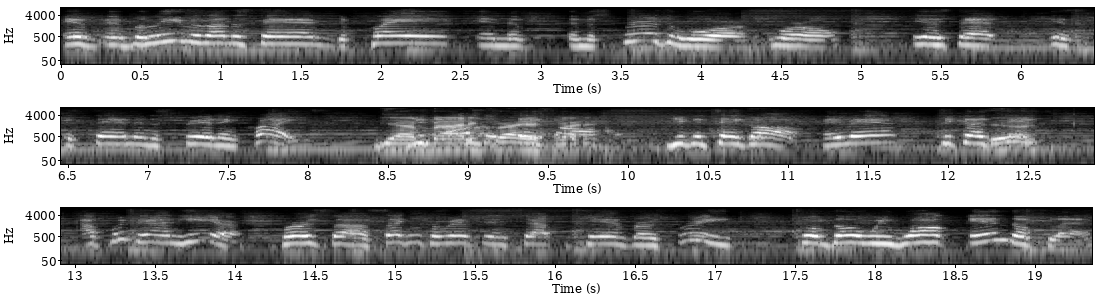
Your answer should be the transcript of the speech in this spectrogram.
if, if believers understand the plane in the in the spiritual war world is that it's, it's staying in the spirit in Christ. Yeah, body Christ, right? Off, you can take off. Amen. Because yeah. see, I put down here, verse uh, 2 Corinthians chapter 10, verse 3. for though we walk in the flesh,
